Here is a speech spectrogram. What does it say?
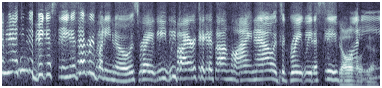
I mean, I think the biggest thing is everybody knows, right? We, we buy our tickets online now. It's a great way to save Oh, money. yeah.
